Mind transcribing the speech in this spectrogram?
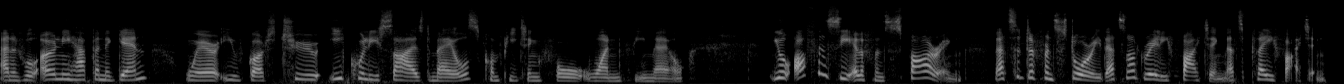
and it will only happen again where you've got two equally sized males competing for one female. You'll often see elephants sparring. That's a different story. That's not really fighting, that's play fighting.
